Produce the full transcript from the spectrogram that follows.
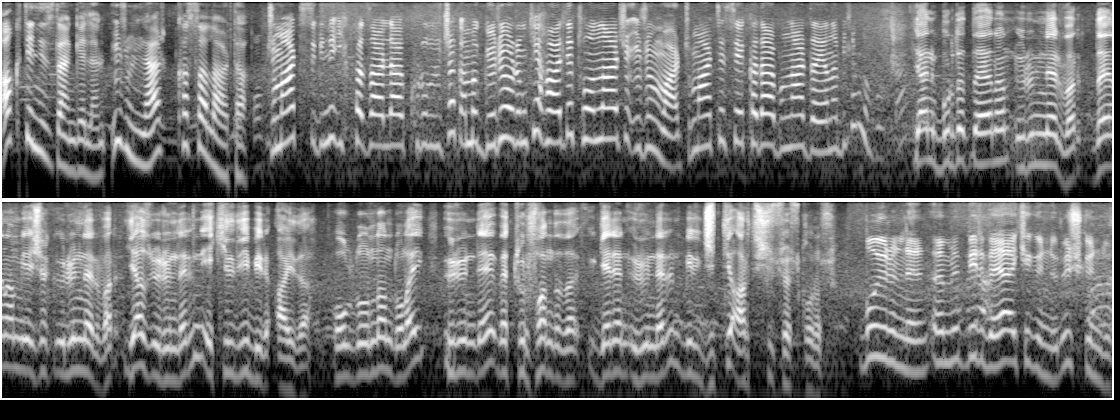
Akdeniz'den gelen ürünler kasalarda. Cumartesi günü ilk pazarlar kurulacak ama görüyorum ki halde tonlarca ürün var. Cumartesiye kadar bunlar dayanabilir mi burada? Yani burada dayanan ürünler var, dayanamayacak ürünler var. Yaz ürünlerinin ekildiği bir ayda olduğundan dolayı üründe ve turfanda da gelen ürünlerin bir ciddi artışı söz konusu. Bu ürünlerin ömrü bir veya iki gündür, üç gündür.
